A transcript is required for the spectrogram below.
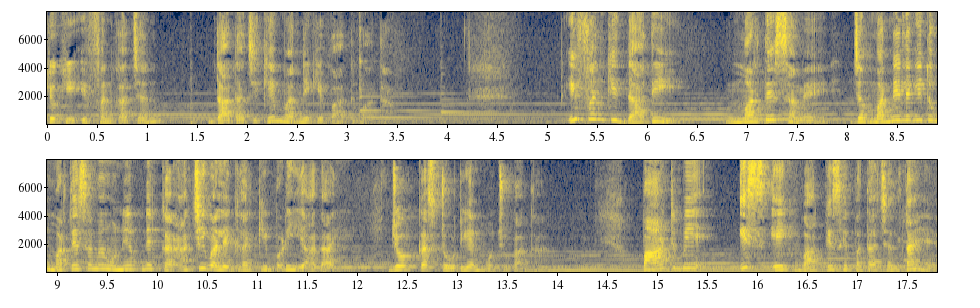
क्योंकि इफ़न का जन्म दादाजी के मरने के बाद हुआ था। इफ़न की दादी मरते समय, जब मरने लगी तो मरते समय उन्हें अपने कराची वाले घर की बड़ी याद आई, जो कस्टोडियन हो चुका था। पाठ में इस एक वाक्य से पता चलता है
